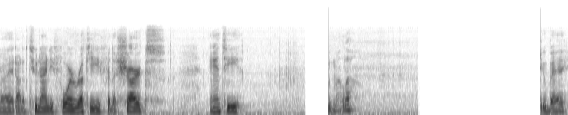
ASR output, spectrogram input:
Right, out of 294 rookie for the Sharks, Antti Niemela. Dubé.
